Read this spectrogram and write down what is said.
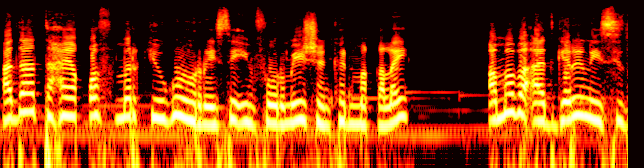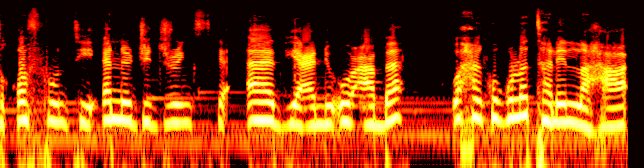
Haddaad tahay qof markii ugu horreysay informationkan maqlay amaba aad garanaysid qof runtii energy drinkska aad yacni u caba waxaan kugula talin lahaa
